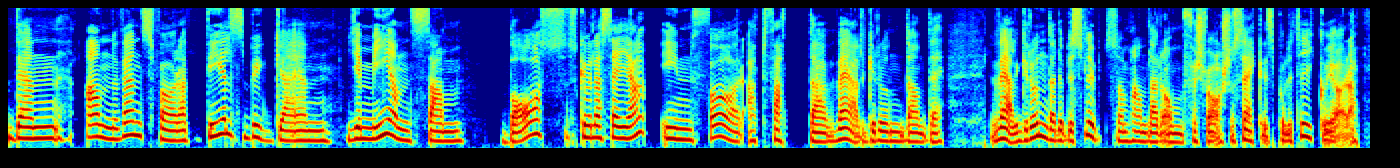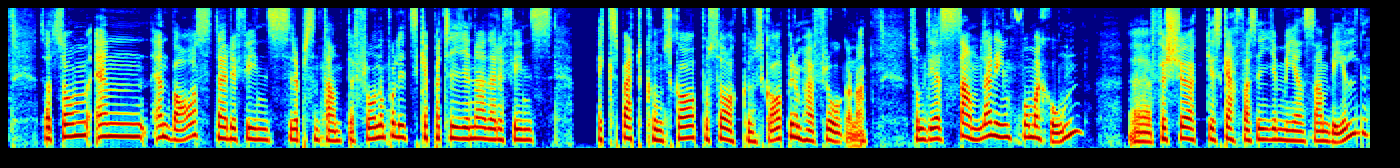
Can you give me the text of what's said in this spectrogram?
den används för att dels bygga en gemensam bas, skulle jag vilja säga, inför att fatta välgrundade, välgrundade beslut som handlar om försvars och säkerhetspolitik att göra. Så att som en, en bas där det finns representanter från de politiska partierna, där det finns expertkunskap och sakkunskap i de här frågorna som dels samlar information, eh, försöker skaffa sig en gemensam bild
